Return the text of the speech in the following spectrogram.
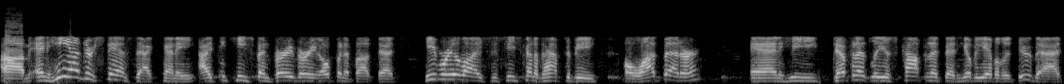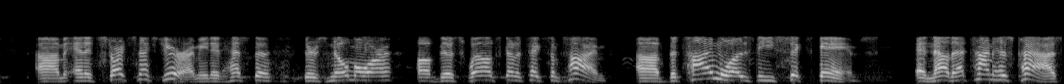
Um, and he understands that, Kenny. I think he's been very, very open about that. He realizes he's going to have to be a lot better, and he definitely is confident that he'll be able to do that. Um, and it starts next year. I mean, it has to, there's no more of this, well, it's going to take some time. Uh, the time was these six games. And now that time has passed,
